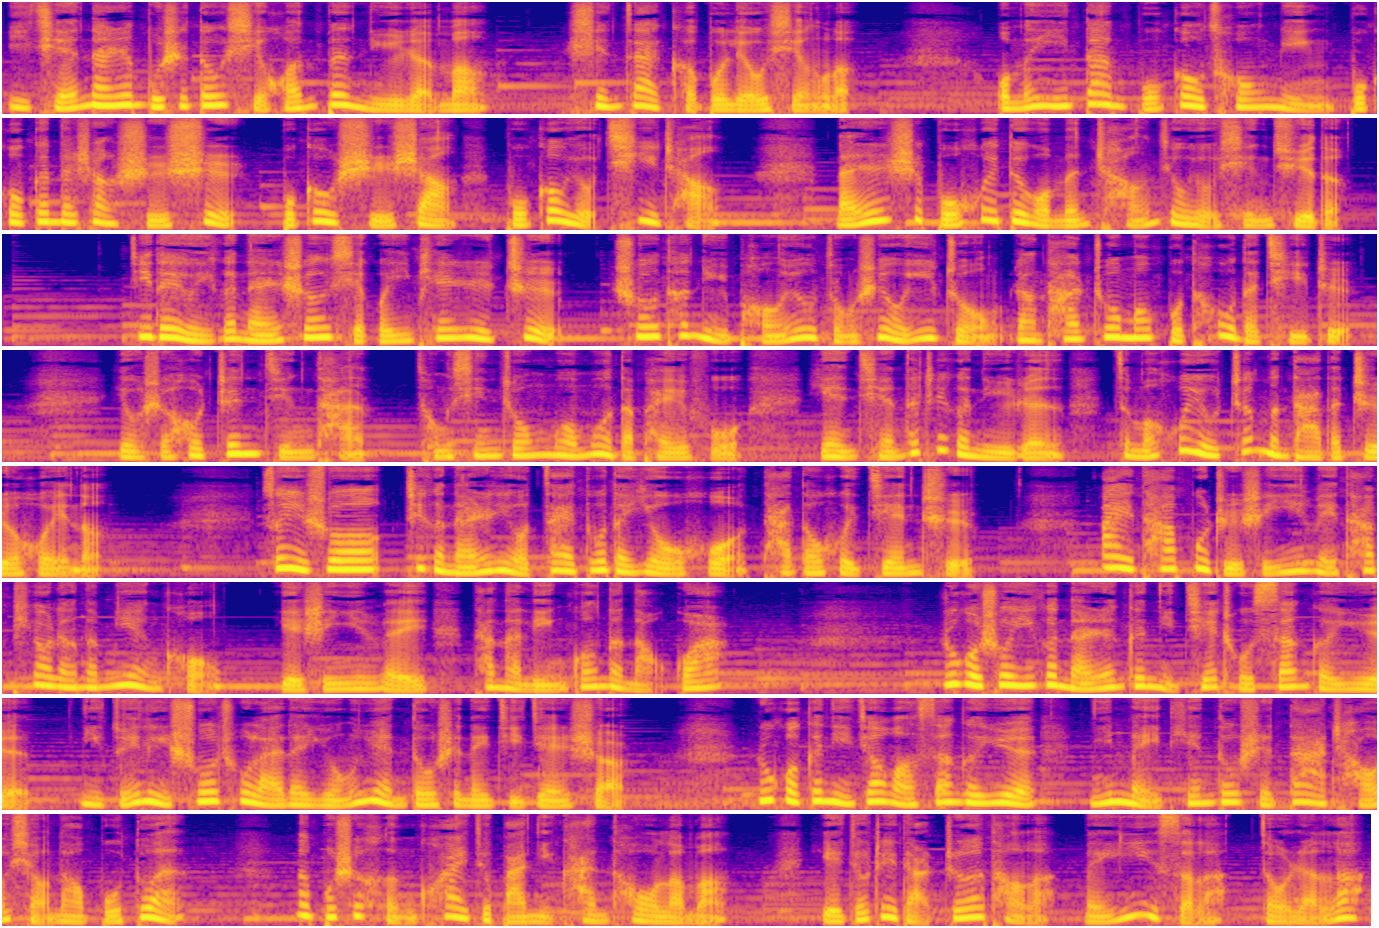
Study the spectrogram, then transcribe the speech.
以前男人不是都喜欢笨女人吗？现在可不流行了。我们一旦不够聪明，不够跟得上时事，不够时尚，不够有气场，男人是不会对我们长久有兴趣的。记得有一个男生写过一篇日志，说他女朋友总是有一种让他捉摸不透的气质，有时候真惊叹，从心中默默的佩服，眼前的这个女人怎么会有这么大的智慧呢？所以说，这个男人有再多的诱惑，他都会坚持，爱她不只是因为她漂亮的面孔，也是因为她那灵光的脑瓜。如果说一个男人跟你接触三个月，你嘴里说出来的永远都是那几件事儿。如果跟你交往三个月，你每天都是大吵小闹不断，那不是很快就把你看透了吗？也就这点折腾了，没意思了，走人了。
